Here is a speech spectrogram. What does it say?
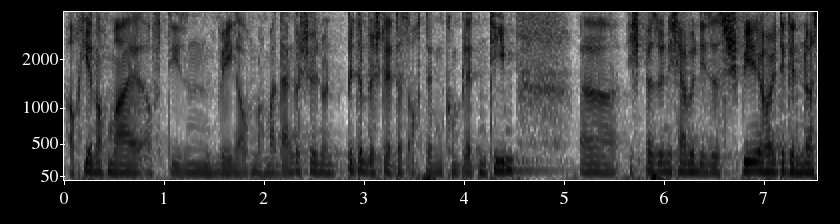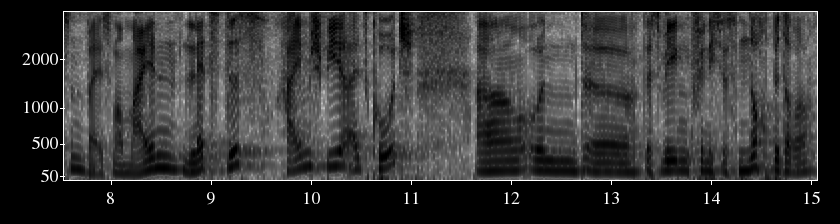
auch hier nochmal auf diesem Wege auch nochmal Dankeschön und bitte bestellt das auch dem kompletten Team. Äh, ich persönlich habe dieses Spiel heute genossen, weil es war mein letztes Heimspiel als Coach. Äh, und äh, deswegen finde ich es noch bitterer,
